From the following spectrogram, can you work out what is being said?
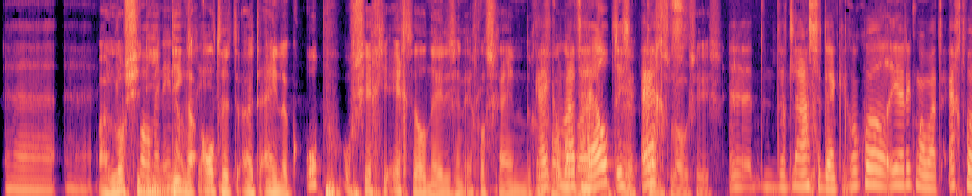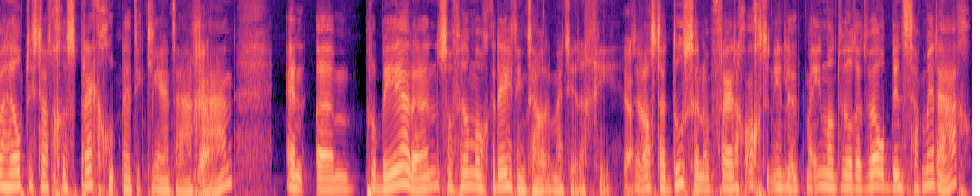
eh, eh, Maar los je die dingen geven. altijd uiteindelijk op? Of zeg je echt wel, nee, er zijn echt wel schijnende Kijk, gevallen wat waar helpt het is eh, echt- is? Dat laatste denk ik ook wel, Erik. Maar wat echt wel helpt, is dat gesprek goed met die cliënt aangaan. En ehm, proberen zoveel mogelijk rekening te houden met die regie. Ja. Dus als dat douchen op vrijdagochtend niet lukt, maar iemand wil dat wel op dinsdagmiddag,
